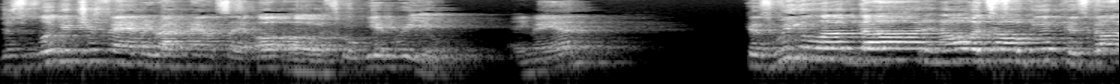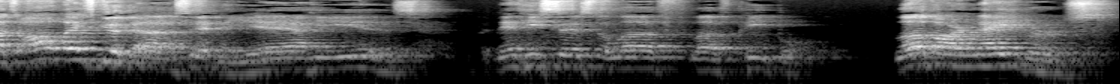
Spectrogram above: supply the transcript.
Just look at your family right now and say, uh-oh, it's going to get real. Amen? Because we love God and all, it's all good because God's always good to us, isn't He? Yeah, He is. But then he says to love, love people. Love our neighbors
